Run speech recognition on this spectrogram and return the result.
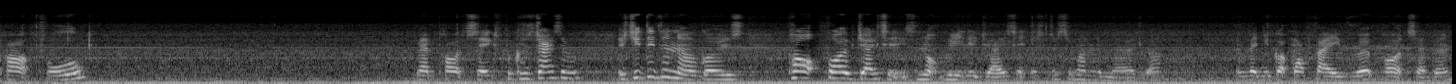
Part four. Then part six because Jason if you didn't know guys part five Jason is not really Jason, it's just a random murderer. And then you got my favourite, part seven.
